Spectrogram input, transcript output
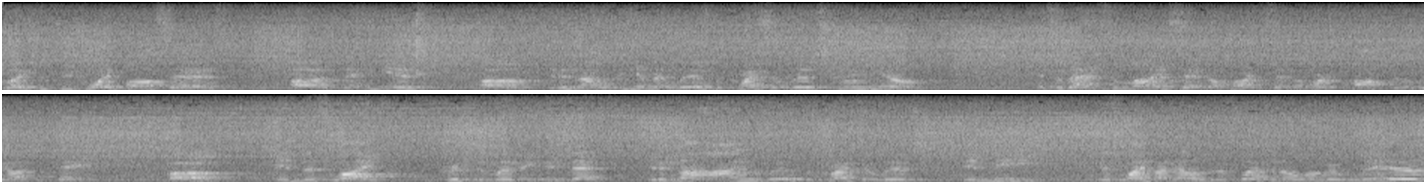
Galatians 2.20, Paul says uh, that he is, um, it is not him that lives, but Christ that lives through him. And so that's the mindset, the heart set, the heart posture that we ought to take uh, in this life, in Christian living, is that it is not I who lives, but Christ that lives in me. In this life I now live in the flesh, I no longer live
